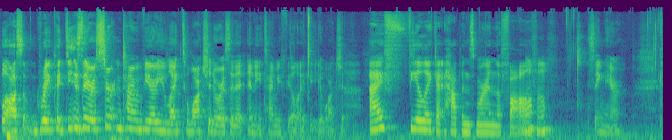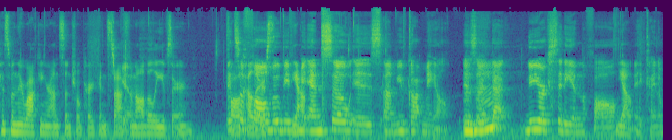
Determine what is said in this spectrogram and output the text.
Well, awesome, great pick. Is there a certain time of year you like to watch it, or is it at any time you feel like it, you watch it? I feel like it happens more in the fall. Mm-hmm. Same here because when they're walking around Central Park and stuff, yeah. and all the leaves are fall it's a colors. fall movie for yeah. me, and so is um, You've Got Mail. Is mm-hmm. that, that New York City in the fall? Yeah, it kind of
